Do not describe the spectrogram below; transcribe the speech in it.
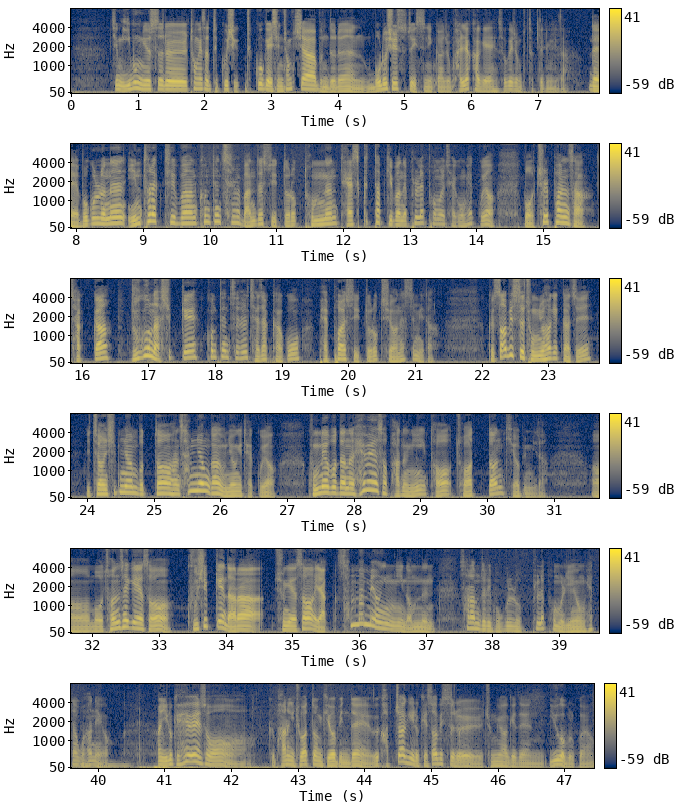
지금 e-book 뉴스를 통해서 듣고, 시, 듣고 계신 청취자분들은 모르실 수도 있으니까 좀 간략하게 소개 좀 부탁드립니다. 네, 모글루는 interactive한 콘텐츠를 만들 수 있도록 돕는 데스크탑 기반의 플랫폼을 제공했고요. 뭐 출판사, 작가 누구나 쉽게 콘텐츠를 제작하고 배포할 수 있도록 지원했습니다. 그 서비스 종료하기까지 2010년부터 한 3년간 운영이 됐고요. 국내보다는 해외에서 반응이 더 좋았던 기업입니다. 어, 뭐 전 세계에서 90개 나라 중에서 약 3만 명이 넘는 사람들이 모글로 플랫폼을 이용했다고 하네요. 아니 이렇게 해외에서 그 반응이 좋았던 기업인데 왜 갑자기 이렇게 서비스를 종료하게 된 이유가 뭘까요?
